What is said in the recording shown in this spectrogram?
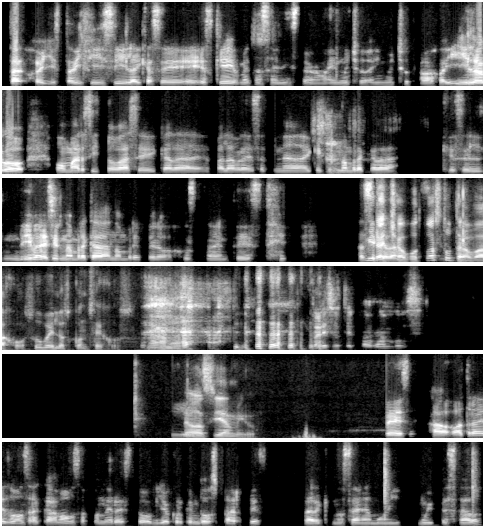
está, oye, está difícil, hay que hacer, eh, es que métanse en Instagram, hay mucho, hay mucho trabajo ahí. Y luego Omarcito hace cada palabra desatinada, que nombra cada, que es el, iba a decir nombra cada nombre, pero justamente este. Mira, cada... chavo, tú haz tu trabajo, sube los consejos. Para eso te pagamos. No, sí, amigo. Pues a, otra vez vamos acá, vamos a poner esto yo creo que en dos partes para que no se haga muy, muy pesado.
